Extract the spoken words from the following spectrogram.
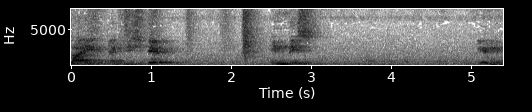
life existed in this area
